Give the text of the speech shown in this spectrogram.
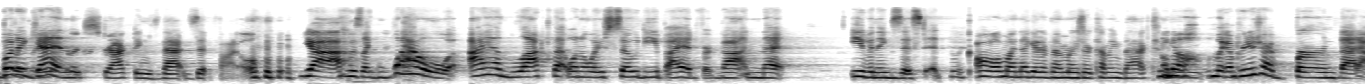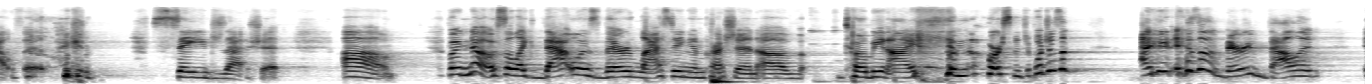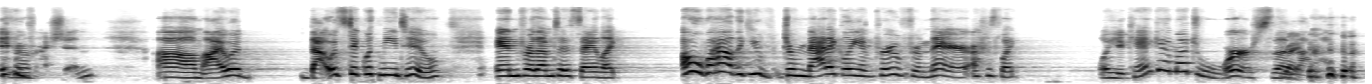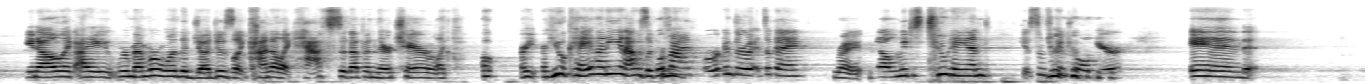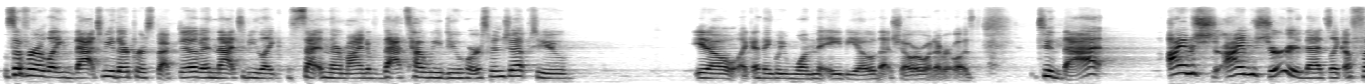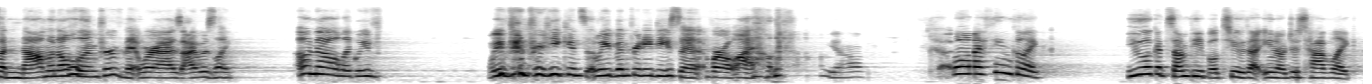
but like again extracting that zip file? Yeah i was like wow i had locked that one away so deep i had forgotten that even existed. Like all my negative memories are coming back to I me. Know. i'm like i'm pretty sure i burned that outfit. Sage that shit. Um but no so like that was their lasting impression of toby and i in the horsemanship which is a i mean is a very valid impression. yeah. Um i would that would stick with me too. And for them to say, like, oh, wow, like you've dramatically improved from there, I was like, well, you can't get much worse than right. that. you know, like I remember when the judges, like, kind of like half stood up in their chair, like, oh, are you, are you okay, honey? And I was like, we're mm-hmm. fine. We're working through it. It's okay. Right. You know, let me just two hand get some control here. And so for like that to be their perspective and that to be like set in their mind of that's how we do horsemanship to you know like i think we won the abo that show or whatever it was. To that i'm sure i'm sure that's like a phenomenal improvement. Whereas i was like oh no like we've we've been pretty cons- we've been pretty decent for a while now. Yeah. But. well i think like you look at some people too that you know just have like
